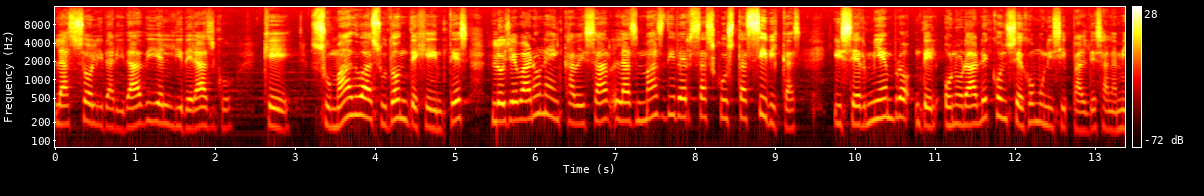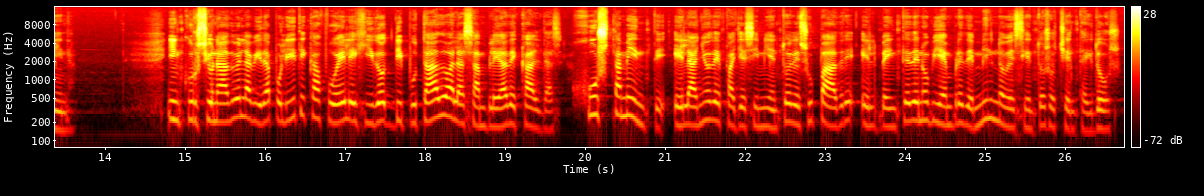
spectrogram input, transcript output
la solidaridad y el liderazgo, que, sumado a su don de gentes, lo llevaron a encabezar las más diversas justas cívicas y ser miembro del Honorable Consejo Municipal de Salamina. Incursionado en la vida política, fue elegido diputado a la Asamblea de Caldas, justamente el año de fallecimiento de su padre, el 20 de noviembre de 1982.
